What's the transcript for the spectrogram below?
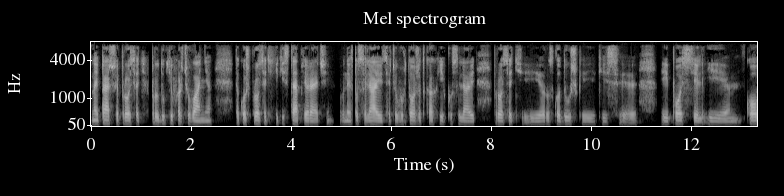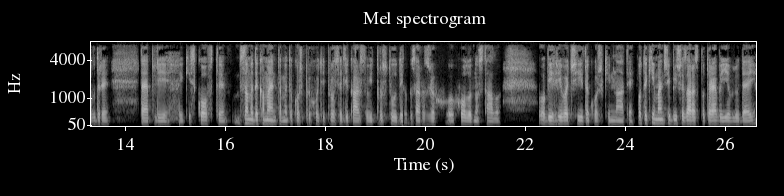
Найперше просять продуктів харчування, також просять якісь теплі речі. Вони поселяються чи в гуртожитках їх поселяють, просять і розкладушки, якісь е, і постіль, і ковдри, теплі, якісь кофти. За медикаментами також приходять, просять лікарства від простуди. Зараз вже холодно стало обігрівачі також кімнати. Отакі менше більше зараз потреби є в людей,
